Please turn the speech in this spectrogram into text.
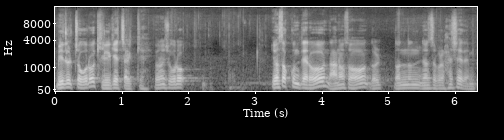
미들 쪽으로 길게 짧게 이런 식으로 여섯 군데로 나눠서 넣- 넣는 연습을 하셔야 됩니다.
